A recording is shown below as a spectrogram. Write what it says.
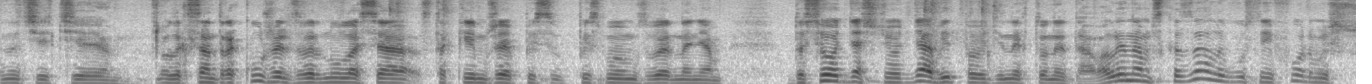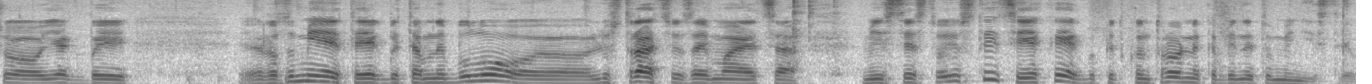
Значить, е, Олександра Кужель звернулася з таким же письмовим зверненням. До сьогоднішнього дня відповіді ніхто не дав. Але нам сказали в усній формі, що якби розумієте, якби там не було, е, люстрацією займається Міністерство юстиції, яке якби підконтрольне Кабінету міністрів.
